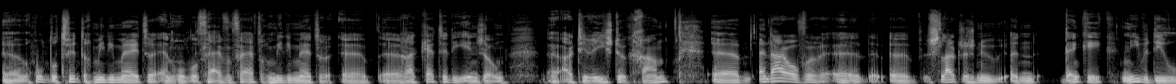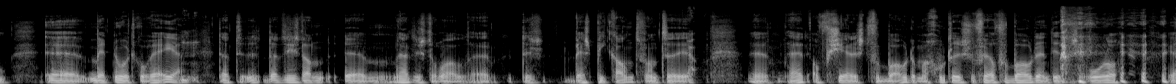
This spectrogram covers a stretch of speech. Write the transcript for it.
uh, 120 mm en 155 mm raketten die in zo'n artilleriestuk gaan. en daarover sluiten ze nu een denk ik, nieuwe deal uh, met Noord-Korea. Mm. Dat, dat is dan, um, dat is toch wel, uh, het is best pikant, want uh, ja. hè, officieel is het verboden, maar goed, er is zoveel verboden en dit is een oorlog. ja. Ja.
